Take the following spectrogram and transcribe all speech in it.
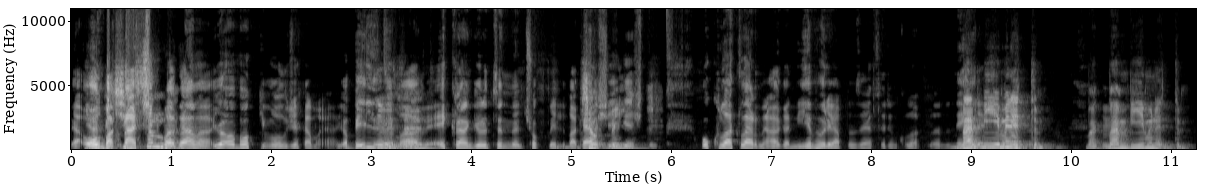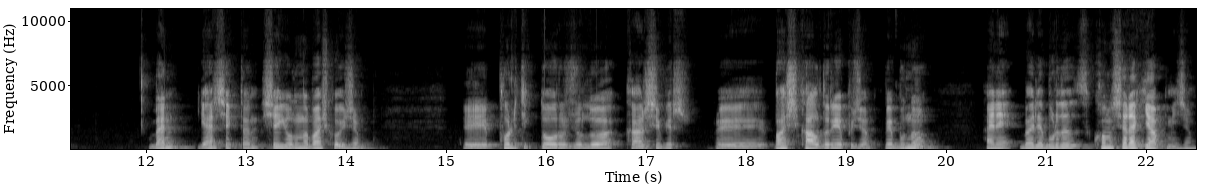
Ya, Ya bak daha çıkmadı da. ama. Yo bok gibi olacak ama ya. Ya belli değil Evet, mi abi? evet. Ekran görüntüsünden çok belli. Bak her Çok şeyi belli. geçtim. O kulaklar ne aga? Niye böyle yaptınız elflerin kulaklarını? Ne ben bir yemin var? ettim. Bak Hı. ben bir yemin ettim. Ben gerçekten şey yoluna baş koyacağım. Ee, politik doğruculuğa karşı bir e, baş kaldırı yapacağım. Ve bunu hani böyle burada konuşarak yapmayacağım.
